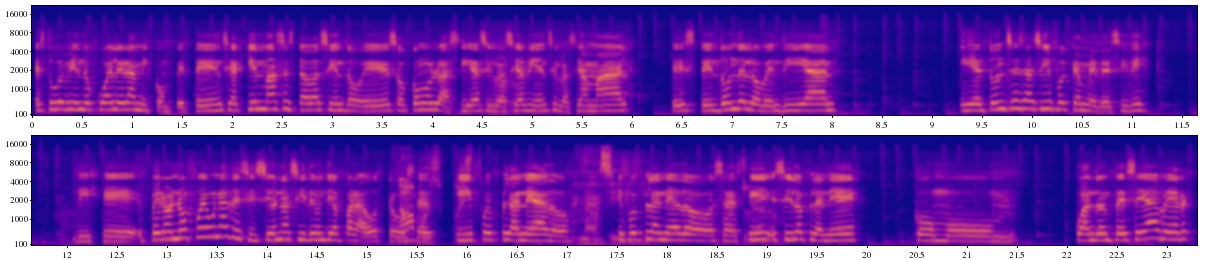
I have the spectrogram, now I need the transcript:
estuve viendo cuál era mi competencia, quién más estaba haciendo eso, cómo lo hacía, si lo hacía bien, si lo hacía mal, este, en dónde lo vendían. Y entonces así fue que me decidí. Dije, pero no fue una decisión así de un día para otro, o sea, sí fue planeado. sí, fue planeado, o sea, sí, sí lo planeé como cuando empecé a ver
